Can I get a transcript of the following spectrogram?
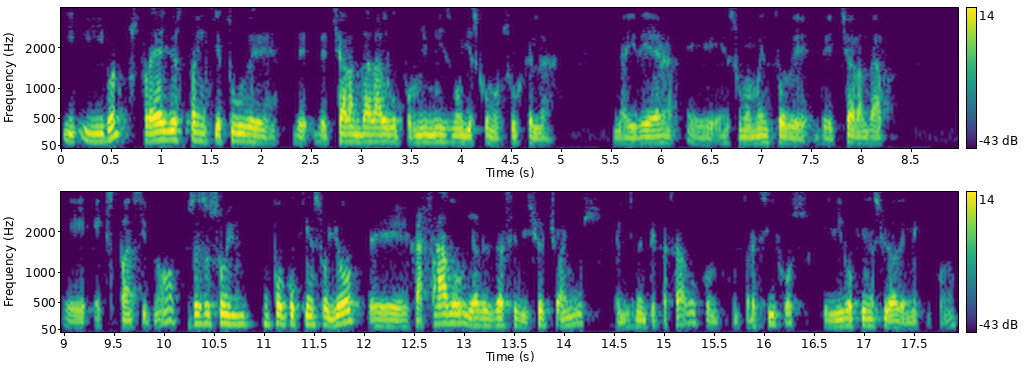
Y, y bueno, pues traía yo esta inquietud de, echar a andar algo por mí mismo y es como surge la, la idea eh, en su momento de, de echar a andar eh, expansive, ¿no? Pues eso soy un poco quién soy yo, eh, casado ya desde hace 18 años, felizmente casado, con, tres hijos, y vivo aquí en la Ciudad de México, ¿no?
